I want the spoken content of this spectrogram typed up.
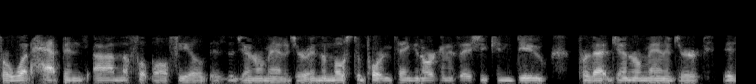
for what happens on the football field is the general manager. And the most important thing an organization can do for that general manager is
